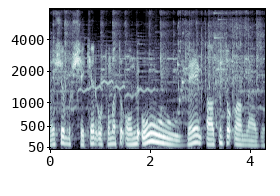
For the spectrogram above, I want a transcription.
Araşa bu şeker otomatı 11... Oo, benim altın toplamam lazım.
